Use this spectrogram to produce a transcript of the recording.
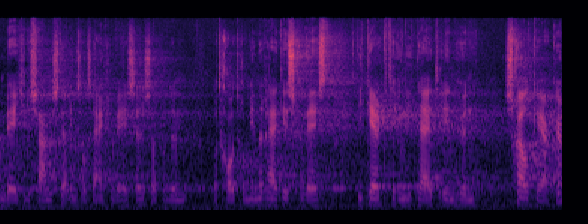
een beetje de samenstelling zal zijn geweest, hè, dus dat het een wat grotere minderheid is geweest, die kerkten in die tijd in hun schuilkerken.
